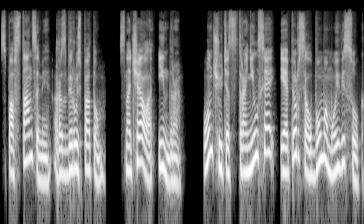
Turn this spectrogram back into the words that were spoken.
С повстанцами разберусь потом. Сначала Индра. Он чуть отстранился и оперся лбом о мой висок.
